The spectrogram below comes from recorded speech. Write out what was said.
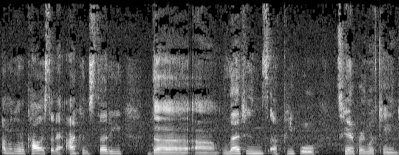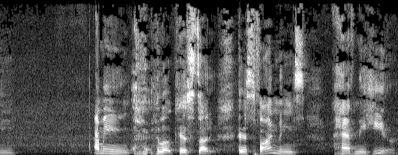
I'm gonna go to college so that I can study the um, legends of people tampering with candy. I mean, look, his study, his findings have me here.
